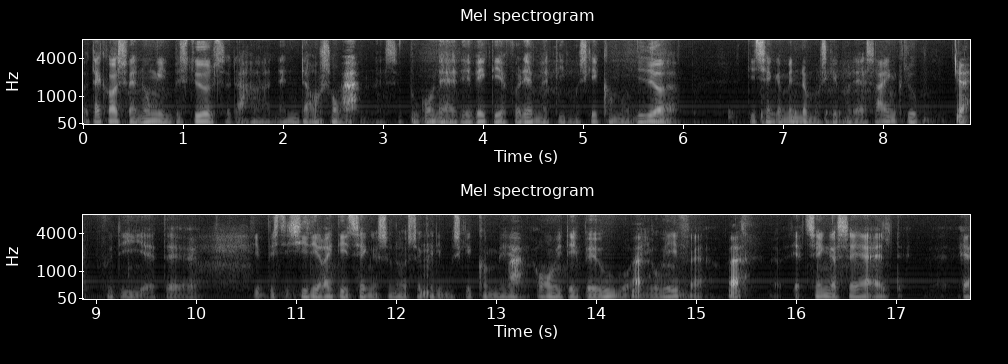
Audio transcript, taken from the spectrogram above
og, der kan også være nogen i en bestyrelse, der har en anden dagsorden. Ja. Altså på grund af, at det er vigtigere for dem, at de måske kommer videre. De tænker mindre måske på deres egen klub. Ja. Fordi at, øh, de, hvis de siger de rigtige ting og sådan noget, så kan de måske komme med over i DBU og ja. i UEFA. Ja. Jeg tænker, sager alt. Ja,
